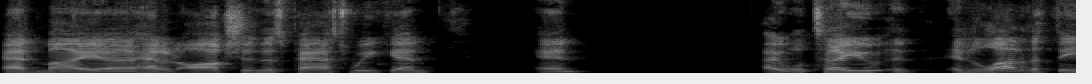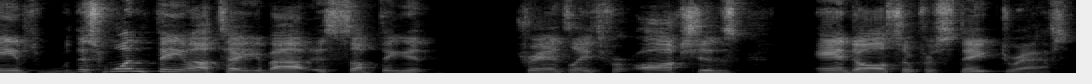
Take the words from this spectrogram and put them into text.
Had my uh, had an auction this past weekend and I will tell you, in a lot of the themes, this one theme I'll tell you about is something that translates for auctions and also for snake drafts.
